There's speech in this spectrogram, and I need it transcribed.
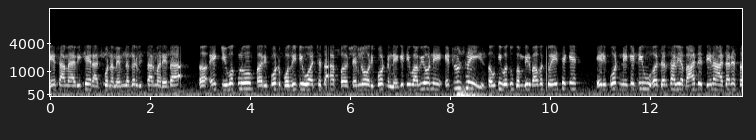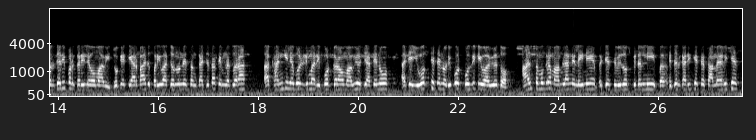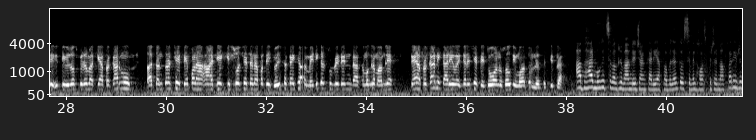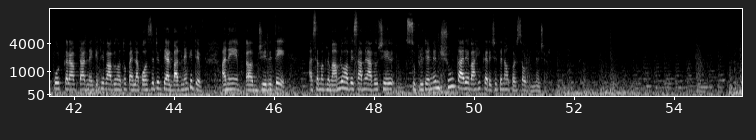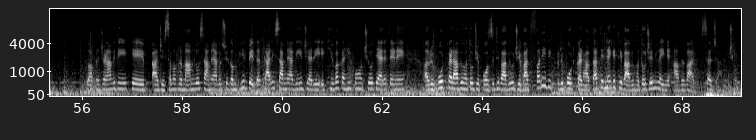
તે સામે આવી છે. રાજકોટના મેમનગર વિસ્તારમાં રહેતા એક યુવકનો રિપોર્ટ પોઝિટિવ હોવા છતાં તેમનો રિપોર્ટ નેગેટિવ આવ્યો અને એટલું જ નહીં, સૌથી વધુ ગંભીર બાબત તો એ છે કે એ રિપોર્ટ નેગેટિવ દર્શાવ્યા બાદ તેના આધારે સર્જરી પણ કરી લેવામાં આવી. જોકે ત્યારબાદ પરિવારજનોને શંકા જતા તેમના દ્વારા ખાનગી લેબોરેટરીમાં રિપોર્ટ કરવામાં આવ્યો, જ્યાં તેનો જે યુવક છે તેનો રિપોર્ટ પોઝિટિવ આવ્યો હતો. હાલ સમગ્ર મામલાને લઈને જે સિવિલ હોસ્પિટલની બેદરકારી છે તે સામે આવી છે. સિવિલ હોસ્પિટલમાં કયા પ્રકારનું તંત્ર છે તે પણ આ જે કિસ્સો છે તેના પરથી જોઈ શકાય છે. મેડિકલ સુપ્રિન્ટેન્ડન્ટ સમગ્ર મામલે કયા પ્રકારની કાર્યવાહી કરે છે તે જોવાનું સૌથી મહત્વનું રહેશે. ચિત્રા. આભાર. મોહિત સમગ્ર મામલે જાણકારી આપવા બદલ તો સિવિલ હોસ્પિટલમાં ફરી રિપોર્ટ કરાવતા નેગેટિવ આવ્યો હતો. પહેલા પોઝિટિવ ત્યારબાદ નેગેટિવ અને જે રીતે આ સમગ્ર મામલો હવે સામે આવ્યો છે, સુપ્રિન્ટેન્ડન્ટ શું કાર્યવાહી કરે છે તેના ઉપર સૌની નજર. તો આપણે જણાવી દઈએ કે આજે સમગ્ર મામલો સામે આવ્યો છે. ગંભીર બેદરકારી સામે આવી જ્યારે એક યુવક અહીં પહોંચ્યો ત્યારે તેણે રિપોર્ટ કઢાવ્યો હતો જે પોઝિટિવ આવ્યો. જે બાદ ફરી રિપોર્ટ કઢાવતા તે નેગેટિવ આવ્યો હતો, જેને લઈને આ વિવાદ સર્જાયો છે.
